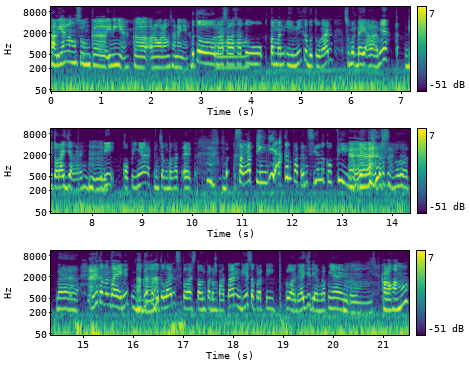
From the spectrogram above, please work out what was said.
kalian langsung ke ininya ke orang-orang sananya betul nah Oh. salah satu teman ini kebetulan sumber daya alamnya di Toraja kan Mm-mm. jadi kopinya kenceng banget eh sangat tinggi akan potensial kopi di Eh, eh. daerah tersebut nah jadi teman saya ini juga Uh-uh. kebetulan setelah setahun penempatan dia seperti keluarga aja dianggapnya gitu Mm-mm. kalau kamu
